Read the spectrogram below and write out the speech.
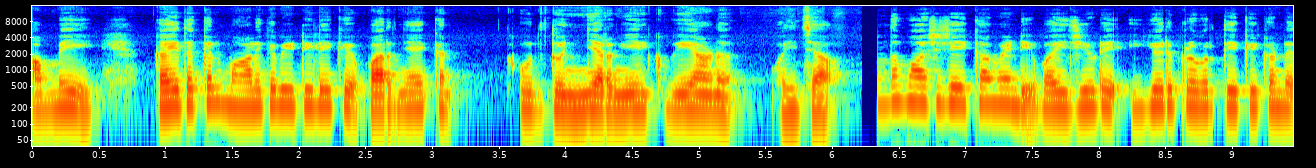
അമ്മയെ കൈതക്കൽ മാളിക വീട്ടിലേക്ക് പറഞ്ഞയക്കാൻ തുഞ്ഞിറങ്ങിയിരിക്കുകയാണ് വൈജ. സ്വന്തം വാശി ജയിക്കാൻ വേണ്ടി വൈജയുടെ ഈയൊരു പ്രവൃത്തിയൊക്കെ കണ്ട്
